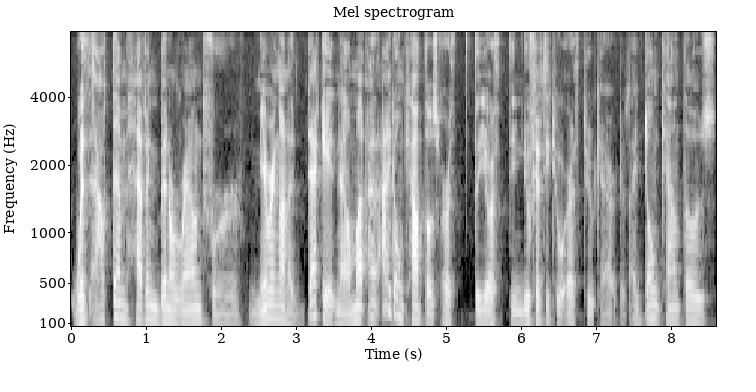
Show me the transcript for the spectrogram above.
without them having been around for nearing on a decade now, my, I don't count those Earth, the Earth, the New 52 Earth 2 characters. I don't count those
